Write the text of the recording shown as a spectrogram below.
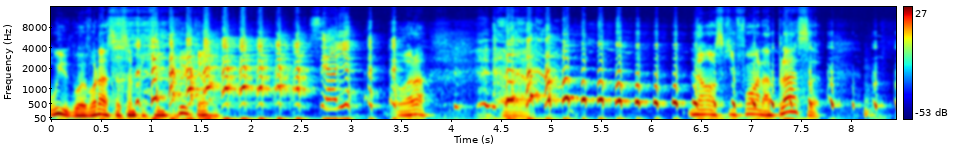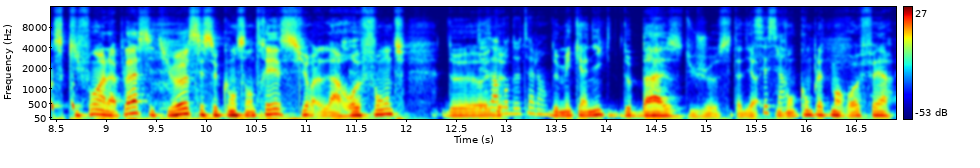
Oui, voilà, ça simplifie le truc. hein. Sérieux? Voilà. Euh, Non, ce qu'ils font à la place, ce qu'ils font à la place, si tu veux, c'est se concentrer sur la refonte de, de- de talent. de mécanique de base du jeu. C'est-à-dire ils vont complètement refaire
